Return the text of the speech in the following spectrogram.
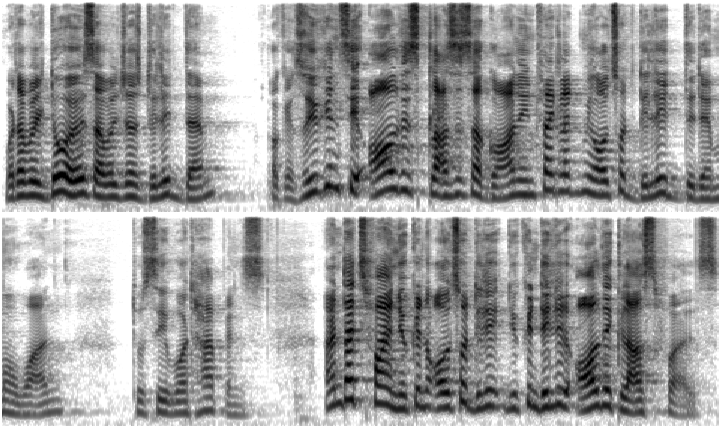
What I will do is I will just delete them. Okay, so you can see all these classes are gone. In fact, let me also delete the demo one to see what happens. And that's fine. You can also delete, you can delete all the class files.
